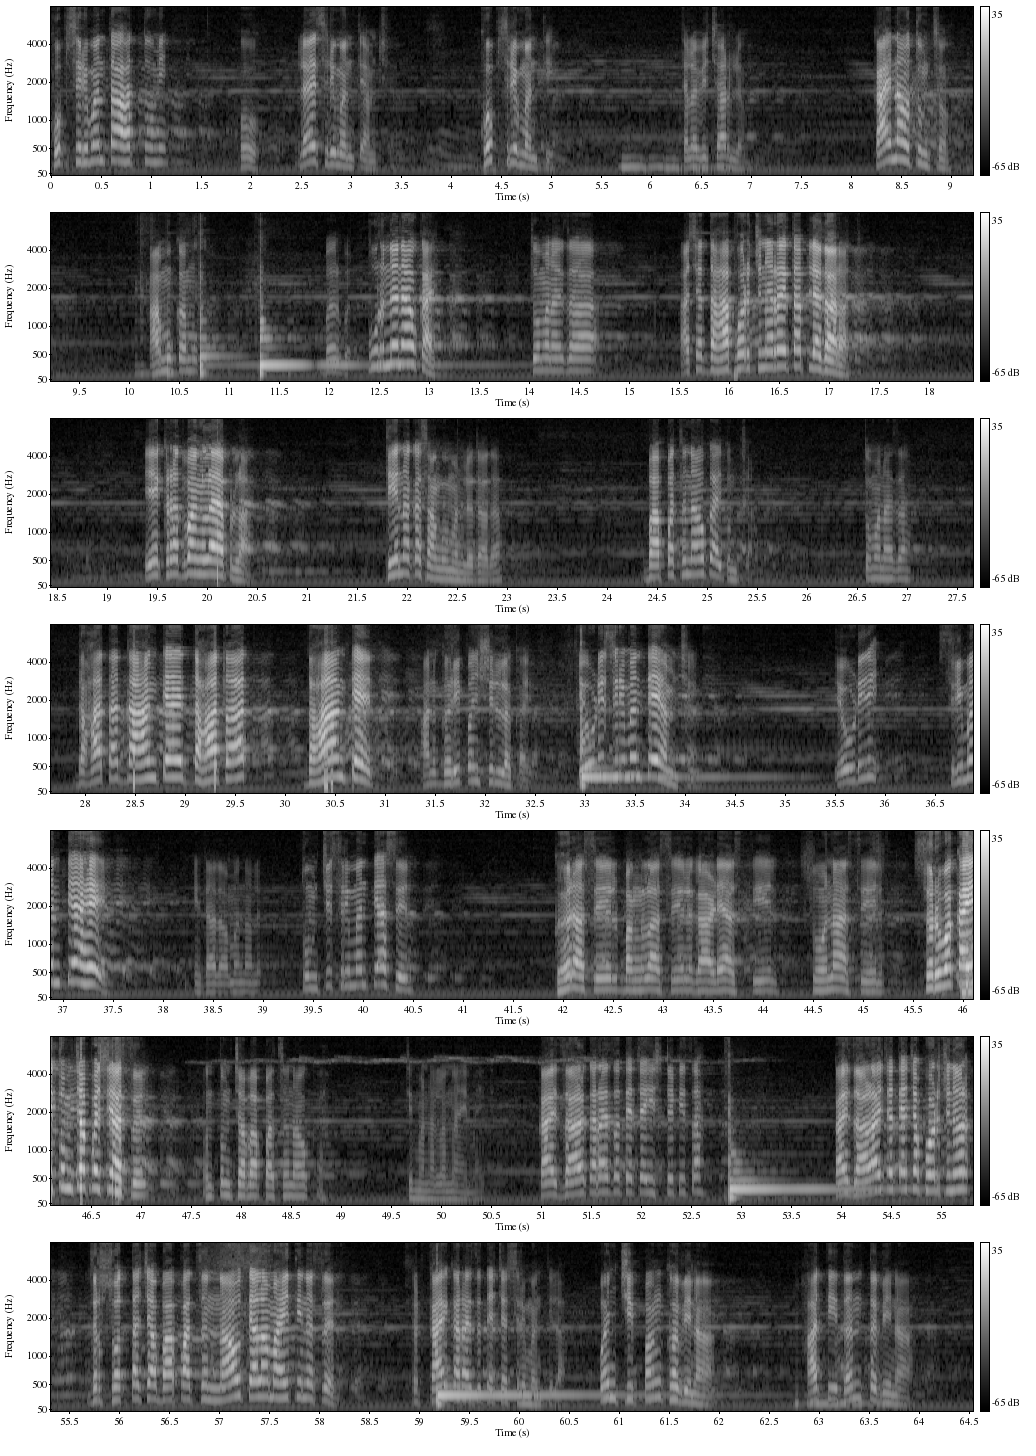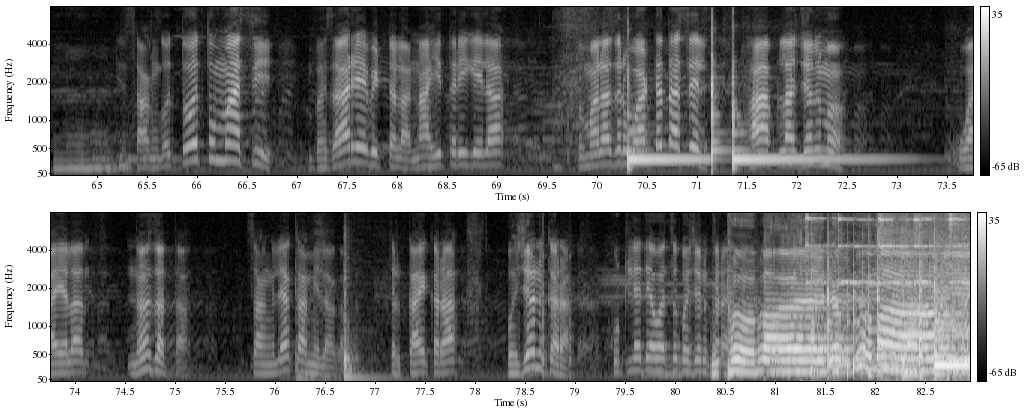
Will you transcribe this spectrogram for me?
खूप श्रीमंत आहात तुम्ही. हो लय श्रीमंती आमची. खूप श्रीमंती. त्याला विचारलं. काय नाव तुमचं? अमुक अमुक. बर बर. पूर्ण नाव काय? तो म्हणायचा अशा दहा फॉर्च्युनर आहेत आपल्या दारात. एक रात बांगला आहे आपला. ते नका सांगू म्हणलं दादा. बापाचं नाव काय तुमच्या? तो म्हणायचा दहा तात दहा अंगठे आहेत दहा तात दहा अंगठे आहेत. आणि घरी पण शिल्लक आहे. एवढी श्रीमंती आहे आमची. एवढी श्रीमंती आहे. दादा म्हणाल तुमची श्रीमंती असेल. घर असेल बंगला असेल गाड्या असतील सोनं असेल सर्व काही तुमच्यापाशी असेल. पण तुमच्या बापाचं नाव काय? ते म्हणाला नाही माहिती. काय जाळ करायचा त्याच्या इस्टेटीचा? काय जाळायचं त्याच्या फॉर्च्युनर? जर स्वतःच्या बापाचं नाव त्याला माहिती नसेल तर काय करायचं त्याच्या श्रीमंतीला? पंची पंख विना हाती दंत विना. सांगतो तुम्हासी भजारे विठ्ठला नाही तरी गेला. तुम्हाला जर वाटत असेल हा आपला जन्म वायाला न जाता चांगल्या कामी लागा तर काय करा? भजन करा. कुठल्या देवाचं भजन करा विठोबा रखुमाई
